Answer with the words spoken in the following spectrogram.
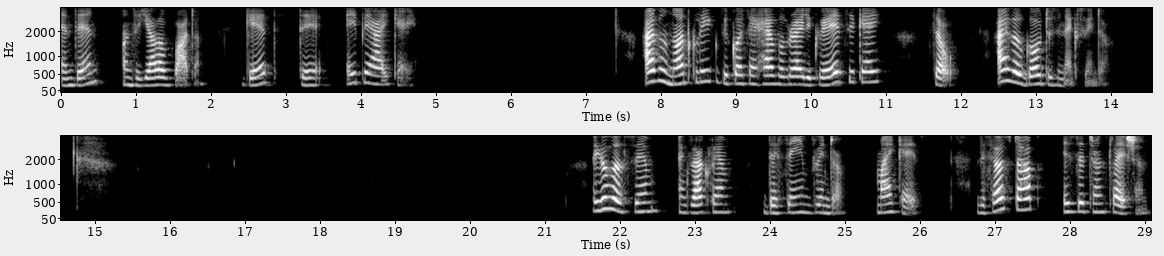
and then on the yellow button. Get the API key. I will not click because I have already created the key, so I will go to the next window. You will see exactly the same window, my case. The first tab is the translation.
